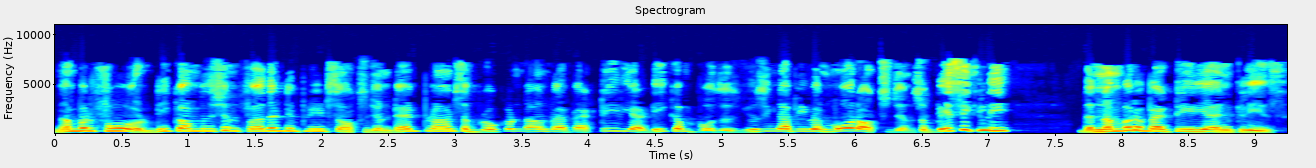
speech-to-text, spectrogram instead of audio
Number four, decomposition further depletes oxygen. Dead plants are broken down by bacteria, decomposes, using up even more oxygen. So basically, the number of bacteria increase.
